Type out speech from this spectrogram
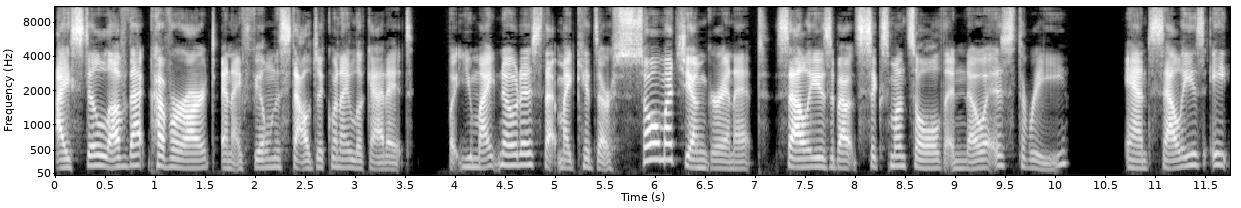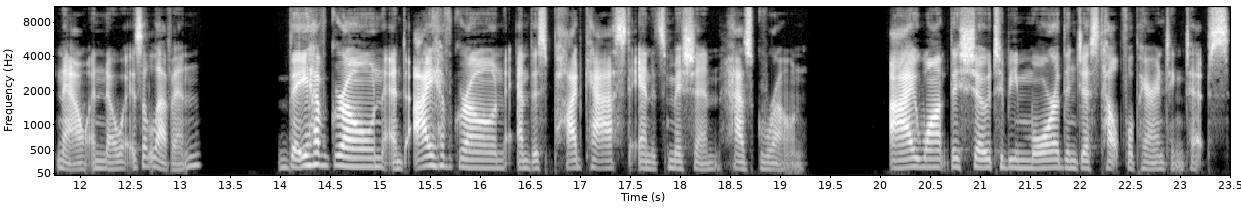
I still love that cover art and I feel nostalgic when I look at it, but you might notice that my kids are so much younger in it. Sally is about six months old and Noah is three, and Sally is eight now and Noah is 11. They have grown and I have grown, and this podcast and its mission has grown. I want this show to be more than just helpful parenting tips.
